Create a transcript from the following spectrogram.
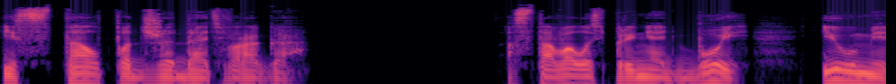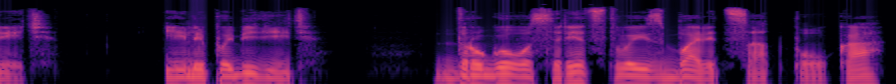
и стал поджидать врага. Оставалось принять бой и умереть, или победить. Другого средства избавиться от паука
